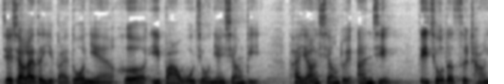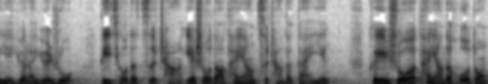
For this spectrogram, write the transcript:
接下来的一百多年和1859年相比，太阳相对安静，地球的磁场也越来越弱，地球的磁场也受到太阳磁场的感应。可以说，太阳的活动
